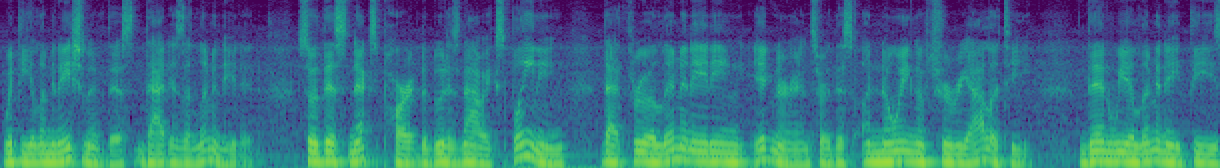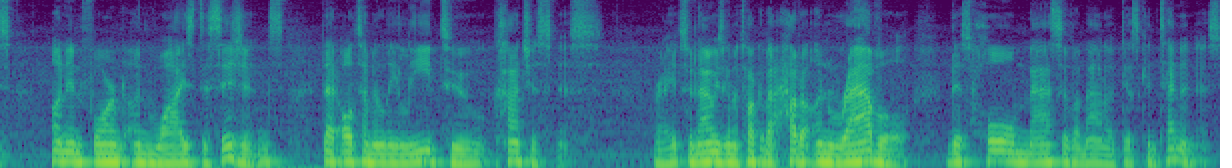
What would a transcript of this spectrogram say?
With the elimination of this, that is eliminated. So, this next part, the Buddha is now explaining that through eliminating ignorance or this unknowing of true reality, then we eliminate these uninformed, unwise decisions that ultimately lead to consciousness, right? So now he's going to talk about how to unravel this whole massive amount of discontentedness.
